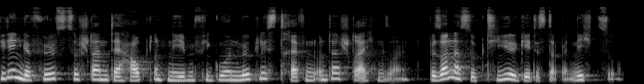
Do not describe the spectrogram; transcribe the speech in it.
die den Gefühlszustand der Haupt- und Nebenfiguren möglichst treffend unterstreichen sollen. Besonders subtil geht es dabei nicht zu.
